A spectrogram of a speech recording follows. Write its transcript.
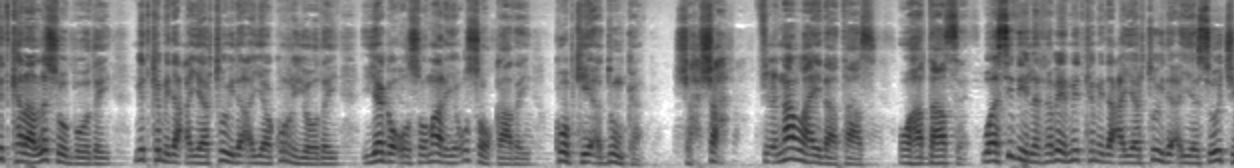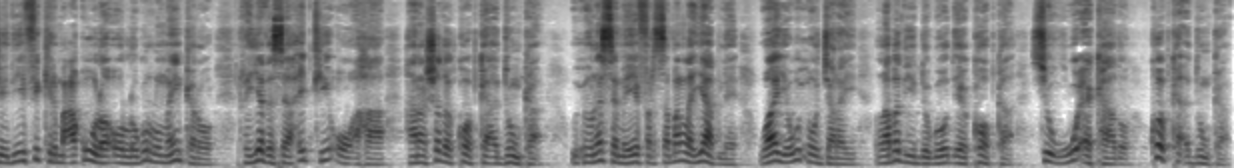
Mid kalaa la soo booday mid ka mid a cayaartooyda ayaa ku riyooday iyaga oo soomaaliya u soo qaaday koobkii adduunka. Shaxshax ficnaan lahaydaa taas oo haddaase. Waa sidii la rabee mid ka mid a cayaartooyda ayaa soo jeediyey fikir macquula oo lagu rumayn karo riyada saaxiibkii oo ahaa hanashada koobka adduunka. Wuxuuna sameeyey farsamo la yaab leh waayo wuxuu jaray labadii dhagood ee koobka si uu ugu ekaado koobka adduunka.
